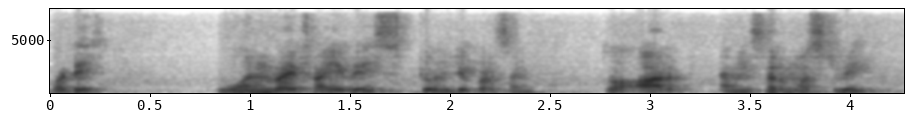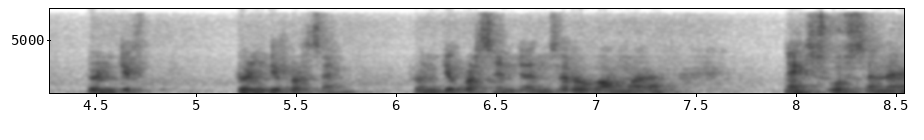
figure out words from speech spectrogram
what is one by five is twenty percent तो our answer must be twenty twenty percent twenty percent answer होगा हमारा। नेक्स्ट क्वेश्चन है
